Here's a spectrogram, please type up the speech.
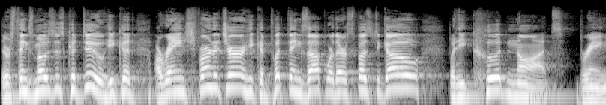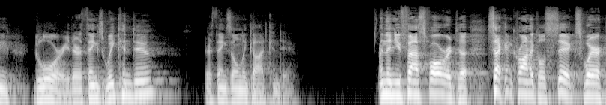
There was things moses could do. He could arrange furniture. He could put things up where they're supposed to go but he could not bring glory. There are things we can do. There are things only god can do and then you fast forward to Second Chronicles 6, where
